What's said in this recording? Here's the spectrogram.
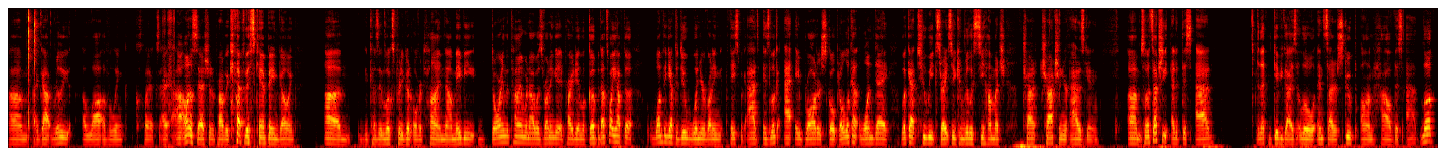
Um, I got really a lot of link clicks. I, I honestly, I should have probably kept this campaign going um, because it looks pretty good over time. Now, maybe during the time when I was running it, it probably didn't look good, but that's why you have to. One thing you have to do when you're running Facebook ads is look at a broader scope. Don't look at one day. Look at two weeks, right? So you can really see how much tra traction your ad is getting. Um, so let's actually edit this ad, and that can give you guys a little insider scoop on how this ad looked.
